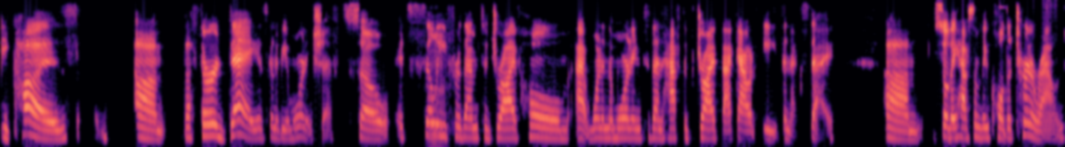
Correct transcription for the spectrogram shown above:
because um, the third day is going to be a morning shift. So it's silly mm. for them to drive home at one in the morning to then have to drive back out eight the next day. Um, so they have something called a turnaround,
